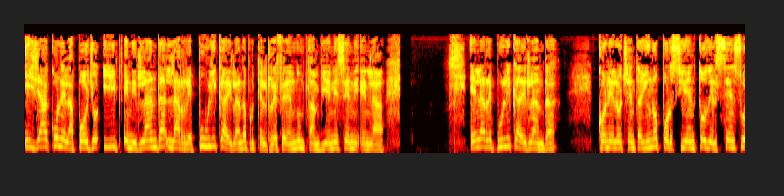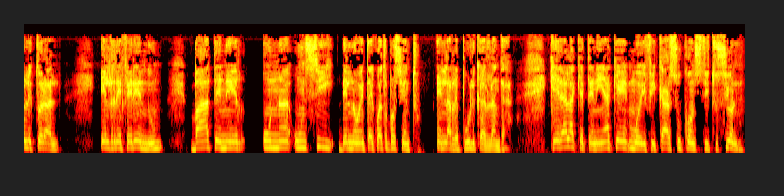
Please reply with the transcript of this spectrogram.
y ya con el apoyo y en Irlanda, la República de Irlanda, porque el referéndum también es en, en la en la República de Irlanda, con el 81% del censo electoral, el referéndum va a tener una, un sí del 94% en la República de Irlanda, que era la que tenía que modificar su constitución.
